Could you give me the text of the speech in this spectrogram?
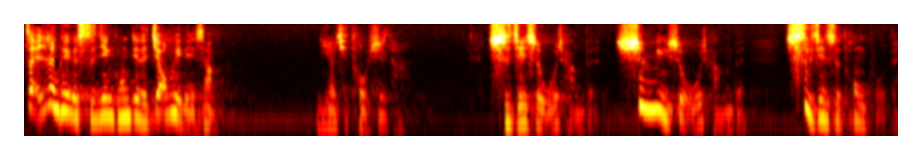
在任何一个时间空间的交汇点上，你要去透视它。时间是无常的，生命是无常的，世间是痛苦的，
